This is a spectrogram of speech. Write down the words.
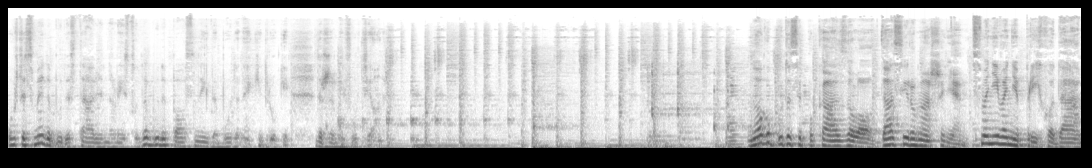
uopšte sme da bude stavljen na listu, da bude poslanik, da bude neki drugi državni funkcionar. Mnogo puta se pokazalo da siromašenje, smanjivanje prihoda,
